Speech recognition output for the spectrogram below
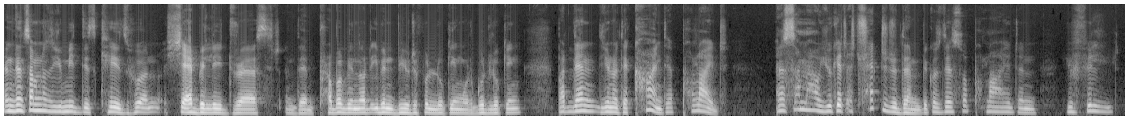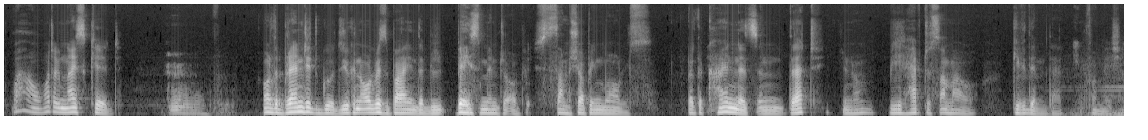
And then sometimes you meet these kids who are shabbily dressed and they're probably not even beautiful looking or good looking, but then you know they're kind, they're polite, and somehow you get attracted to them because they're so polite and you feel, wow, what a nice kid. Hmm. Or the branded goods you can always buy in the basement of some shopping malls. But the kindness and that, you know, we have to somehow give them that information.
